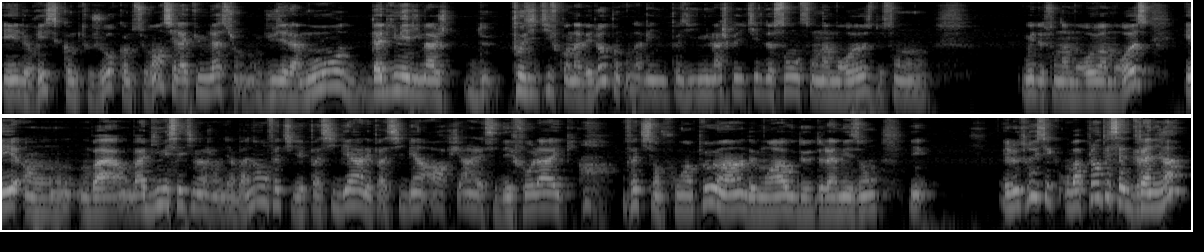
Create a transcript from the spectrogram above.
et le risque, comme toujours, comme souvent, c'est l'accumulation. Donc d'user l'amour, d'abîmer l'image positive qu'on avait de l'autre. Donc on avait une, image positive de son, son amoureuse, de son, oui, de son amoureux, amoureuse. Et on, va, on va abîmer cette image. On va dire, bah non, en fait, il est pas si bien, elle est pas si bien. Oh putain, elle a ces défauts-là. Et puis, oh, en fait, il s'en fout un peu hein, de moi ou de, la maison. Et, et le truc, c'est qu'on va planter cette graine-là.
